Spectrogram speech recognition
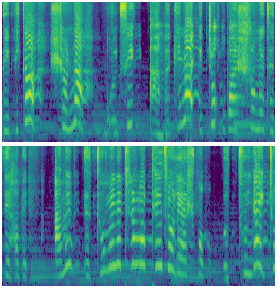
দীপিকা শোন না বলছি আমাকে না একটু ওয়াশরুমে যেতে হবে। আমি দু মিনিটের মধ্যেই চলে আসব। তুই না একটু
